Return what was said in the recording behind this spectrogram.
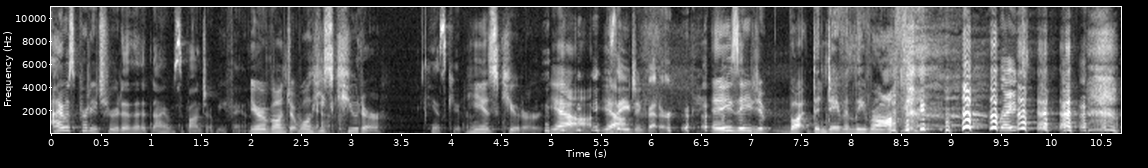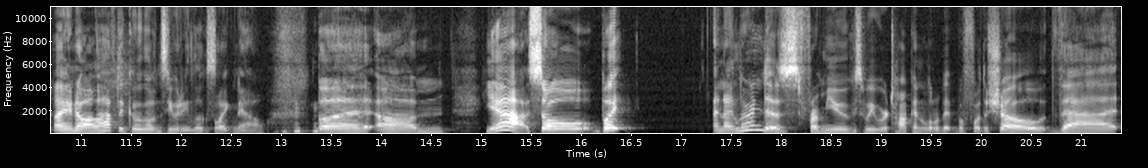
I was pretty true to that. I was a Bon Jovi fan. You're a Bon Jovi. Well, he's cuter. He is cuter. He is cuter. Yeah, He's yeah. aging better. And he's aged but than David Lee Roth. right? I know. I'll have to Google and see what he looks like now. But um, yeah. So, but and I learned this from you because we were talking a little bit before the show that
